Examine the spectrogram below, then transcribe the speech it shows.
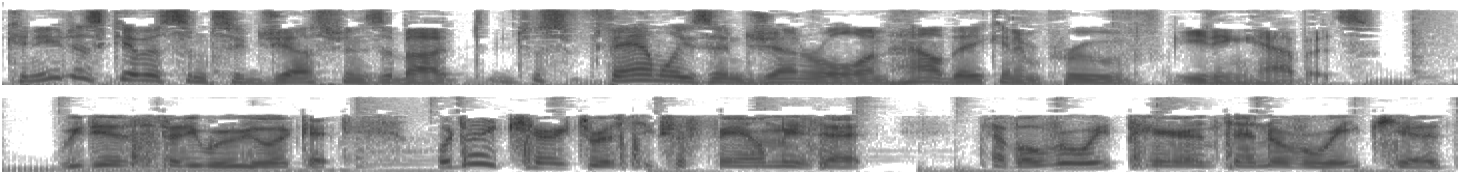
Can you just give us some suggestions about just families in general and how they can improve eating habits? We did a study where we look at what are the characteristics of families that have overweight parents and overweight kids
